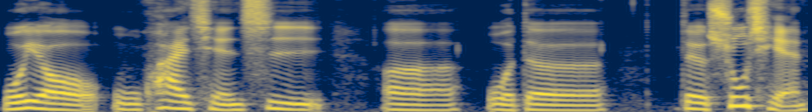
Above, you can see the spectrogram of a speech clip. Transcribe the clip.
我有五块钱是呃我的的书钱。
